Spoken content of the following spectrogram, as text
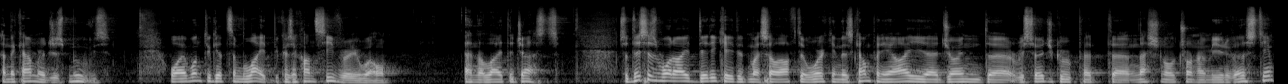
and the camera just moves. Well, I want to get some light because I can't see very well, and the light adjusts. So this is what I dedicated myself after working in this company. I uh, joined the research group at uh, National Trondheim University,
